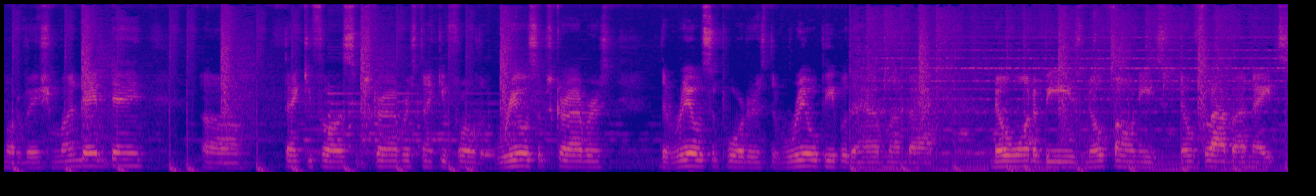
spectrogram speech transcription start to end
Motivation Monday today. Um, thank you for all the subscribers. Thank you for all the real subscribers, the real supporters, the real people that have my back. No wannabes, no phonies, no fly by nights.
